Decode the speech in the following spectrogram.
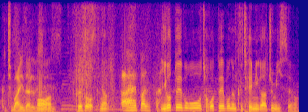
그치 많이 다르지 어 그래서 그냥 아 빠졌다 이것도 해보고 저것도 해보는 그 재미가 좀 있어요.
